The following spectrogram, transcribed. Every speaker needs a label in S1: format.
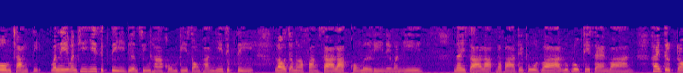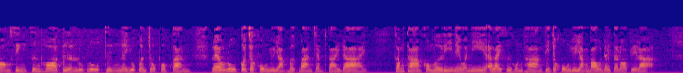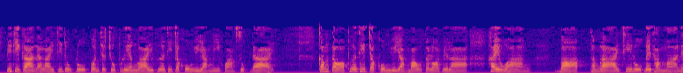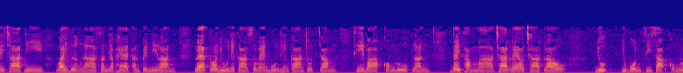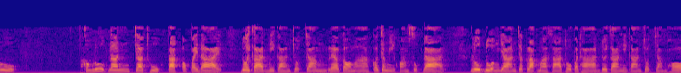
S1: โอมชานติ วันนี้วันที่ 24 เดือนสิงหาคม ปี 2024 เราจะมาฟังสาระของเมอรีในวันนี้ ในสาระบาบาได้พูดว่าลูกๆที่แสนหวาน ให้ตรึกตรองสิ่งซึ่งพ่อเตือนลูกๆถึงในยุคบรรจบพบกัน แล้วลูกก็จะคงอยู่อย่างเบิกบานแจ่มใสได้คำถามของเมอรีในวันนี้อะไรคือหนทางที่จะคงอยู่อย่างเบาได้ตลอดเวลา วิธีการอะไรที่ลูกๆควรจะชุบเลี้ยงไว้เพื่อที่จะคงอยู่อย่างมีความสุขได้คำตอบเพื่อที่จะคงอยู่อย่างเบาตลอดเวลา ให้วางบาปทั้งหลายที่ลูกได้ทำมาในชาตินี้ ไว้เบื้องหน้าสัญญาแพทย์อันเป็นนิรันดร์และก็อยู่ในการแสวงบุญแห่งการจดจำที่บาปของลูกนั้น ได้ทำมาชาติแล้วชาติเล่าอยู่อยู่บนศีรษะของลูก ของลูกนั้นจะถูกตัดออกไปได้ โดยการมีการจดจำแล้วต่อมาก็จะมีความสุขได้ ลูกดวงยานจะกลับมาสาโทประทาน โดยการมีการจดจำพ่อ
